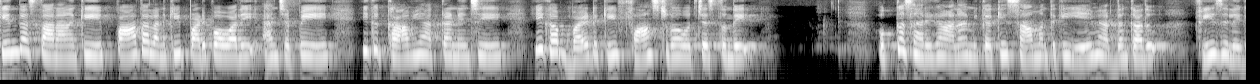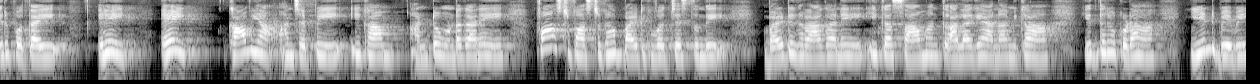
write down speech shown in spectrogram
కింద స్థానానికి పాతాలనికి పడిపోవాలి అని చెప్పి ఇక కావ్య అక్కడి నుంచి ఇక బయటకి ఫాస్ట్గా వచ్చేస్తుంది. ఒక్కసారిగా అనామికకి సామంతకి ఏమీ అర్థం కాదు. ఫీజులు ఎగిరిపోతాయి. ఏయ్ ఏయ్ కావ్య అని చెప్పి ఇక అంటూ ఉండగానే ఫాస్ట్ ఫాస్ట్గా బయటికి వచ్చేస్తుంది. బయటికి రాగానే ఇక సామంత్ అలాగే అనామిక ఇద్దరు కూడా ఏంటి బేబీ?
